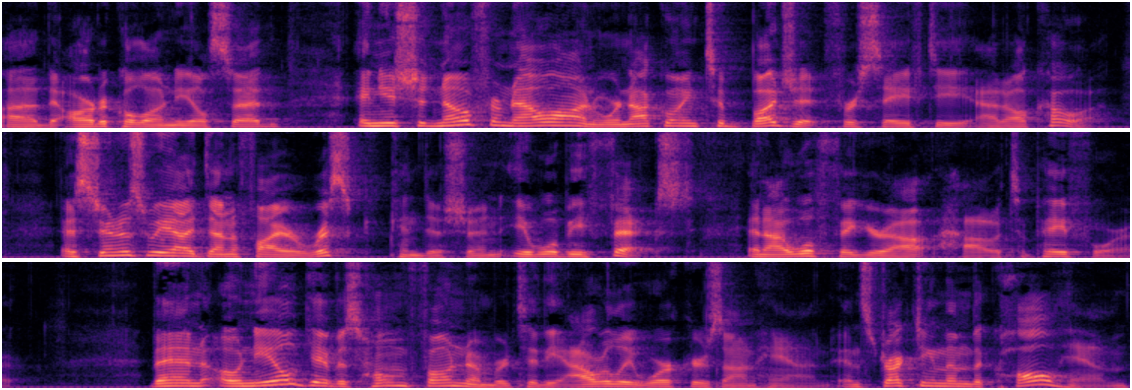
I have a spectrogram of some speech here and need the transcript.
uh, the article O'Neill said, and you should know from now on, we're not going to budget for safety at Alcoa. As soon as we identify a risk condition, it will be fixed, and I will figure out how to pay for it. Then O'Neill gave his home phone number to the hourly workers on hand, instructing them to call him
